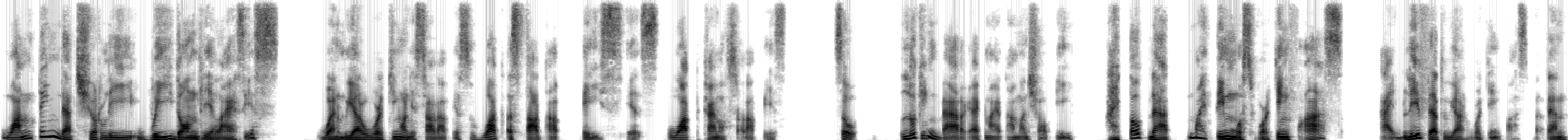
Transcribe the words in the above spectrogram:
one thing that surely we don't realize is when we are working on a startup is what a startup is, is what kind of startup is. So looking back at my time on Shopee, I thought that my team was working fast. I believe that we are working fast. But then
